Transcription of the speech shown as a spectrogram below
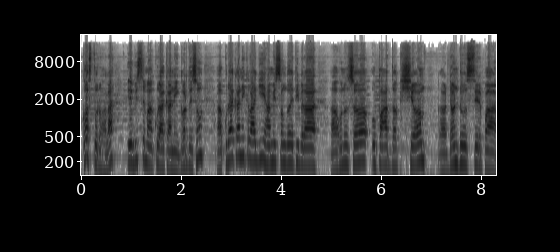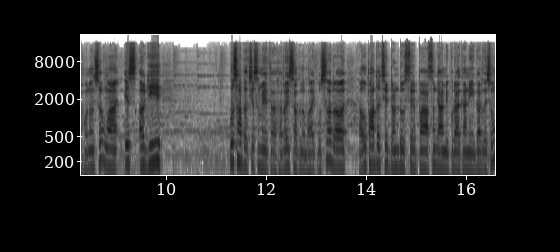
कस्तो रहला यो विषयमा कुराकानी गर्दैछौँ। कुराकानीको लागि हामीसँग यति बेला हुनुहुन्छ उपाध्यक्ष डन्डु शेर्पा हुनुहुन्छ। उहाँ यसअघि कोषाध्यक्ष समेत रहिसक्नु भएको छ र उपाध्यक्ष डन्डु शेर्पासँग हामी कुराकानी गर्दैछौँ।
